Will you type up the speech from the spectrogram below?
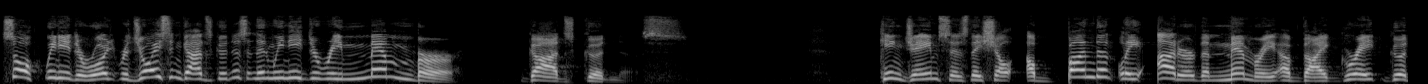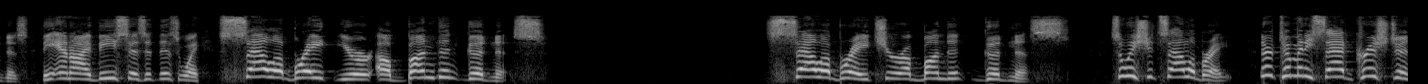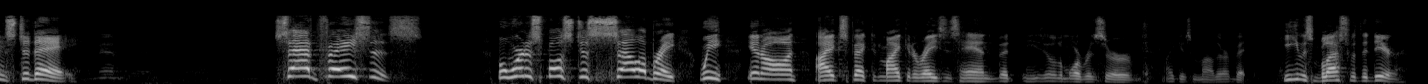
So we need to rejoice in God's goodness, and then we need to remember God's goodness. King James says, They shall abundantly utter the memory of thy great goodness. The NIV says it this way celebrate your abundant goodness. Celebrate your abundant goodness. So we should celebrate. There are too many sad Christians today sad faces. But we're supposed to celebrate. We, you know, I expected Micah to raise his hand, but he's a little more reserved, like his mother. But he was blessed with the deer.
